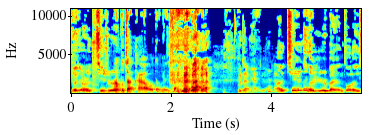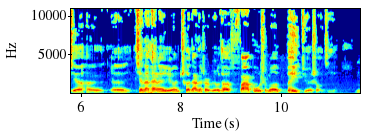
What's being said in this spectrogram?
对，就是其实那不展开了，我等着你展开。不展开不展开。呃，其实那个日本人做了一些很呃，现在看起来也很扯淡的事儿，比如他发布什么味觉手机，嗯，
